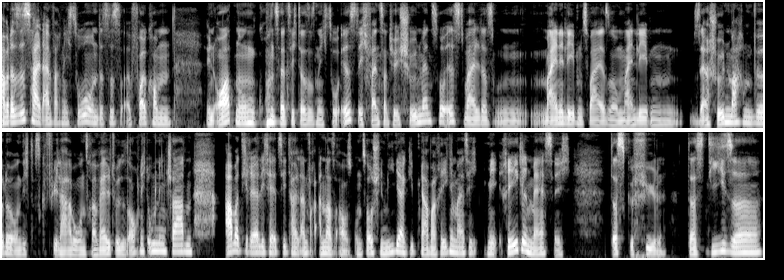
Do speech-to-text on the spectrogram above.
Aber das ist halt einfach nicht so und das ist äh, vollkommen in Ordnung grundsätzlich, dass es nicht so ist. Ich fände es natürlich schön, wenn es so ist, weil das meine Lebensweise und mein Leben sehr schön machen würde und ich das Gefühl habe, unserer Welt würde es auch nicht unbedingt schaden. Aber die Realität sieht halt einfach anders aus. Und Social Media gibt mir aber regelmäßig, regelmäßig das Gefühl, dass diese,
